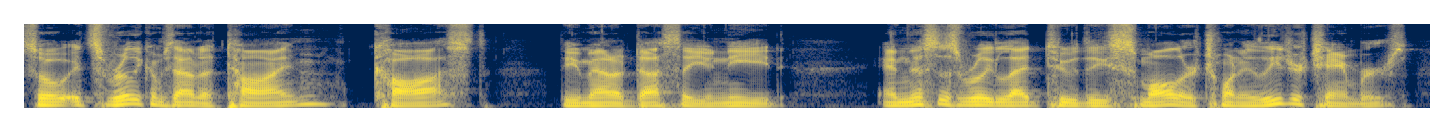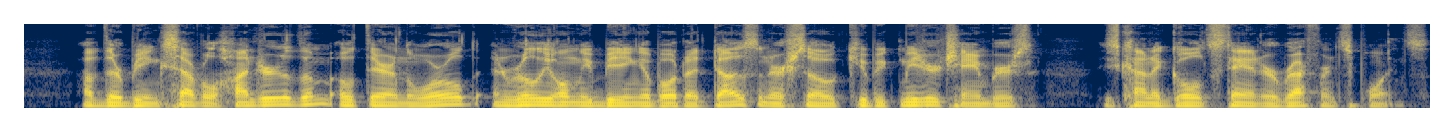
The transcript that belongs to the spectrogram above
So it really comes down to time, cost, the amount of dust that you need. And this has really led to these smaller 20 liter chambers of there being several hundred of them out there in the world and really only being about a dozen or so cubic meter chambers, these kind of gold standard reference points.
